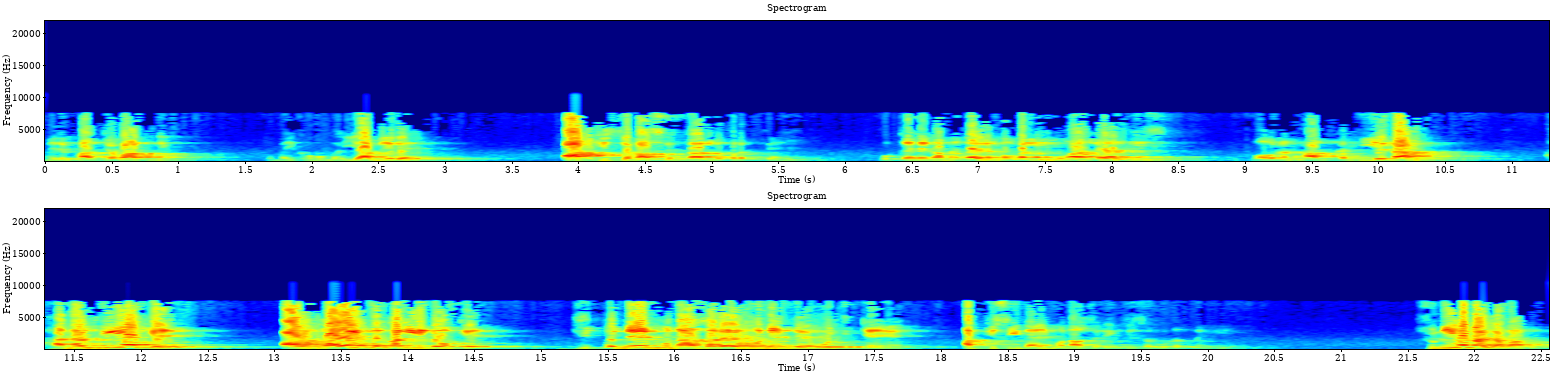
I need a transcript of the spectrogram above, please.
میرے پاس جواب نہیں۔ تو میں کہوں، بھیا میرے، آپ کس جماعت سے تعلق رکھتے ہیں؟ وہ کہے گا، میں غیر مقلد ہوں، اہل حدیث۔ فوراً آپ کہیے گا، حنفیوں کے اور غیر مقلدوں کے جتنے مناظرے ہونے سے ہو چکے ہیں، اب کسی نئے مناظرے کی ضرورت نہیں ہے۔ سنیے گا جواب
